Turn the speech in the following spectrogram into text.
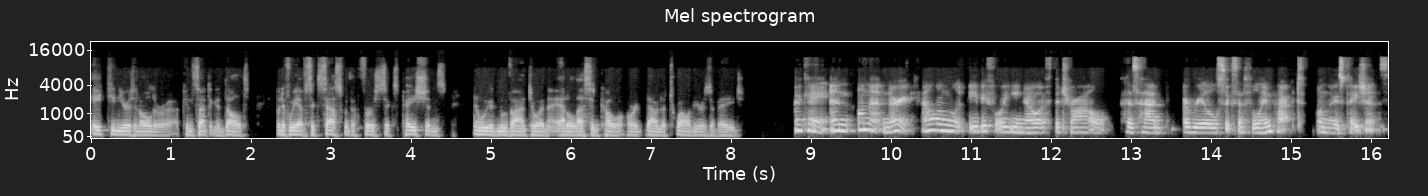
18 years and older, a consenting adult. But if we have success with the first six patients, then we would move on to an adolescent cohort down to 12 years of age. Okay. And on that note, how long will it be before you know if the trial has had a real successful impact on those patients?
